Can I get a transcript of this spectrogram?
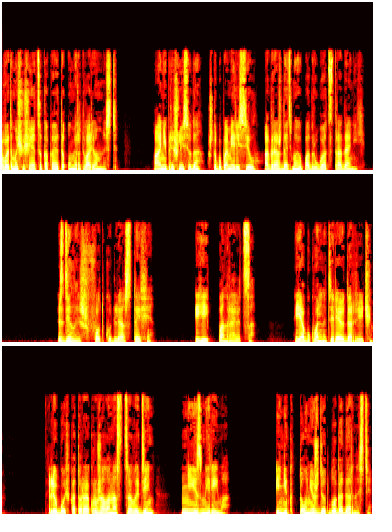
В этом ощущается какая-то умиротворенность. Они пришли сюда, чтобы по мере сил ограждать мою подругу от страданий. Сделаешь фотку для Стефи, ей понравится. Я буквально теряю дар речи. Любовь, которая окружала нас целый день, неизмерима. И никто не ждет благодарности.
